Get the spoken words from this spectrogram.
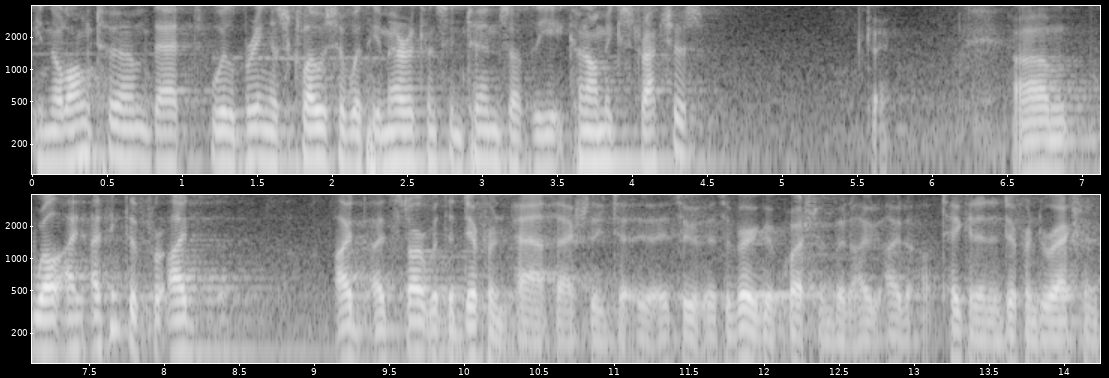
in the long term that will bring us closer with the Americans in terms of the economic structures? Okay. Um, well, I, I think the I'd, I'd, I'd, start with a different path. Actually, to, it's a it's a very good question, but I, would take it in a different direction,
